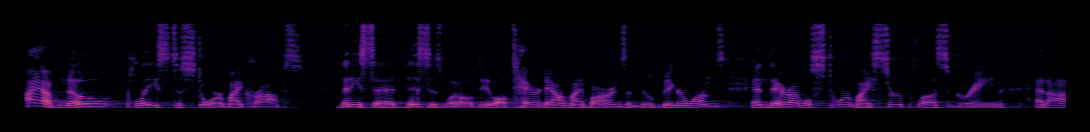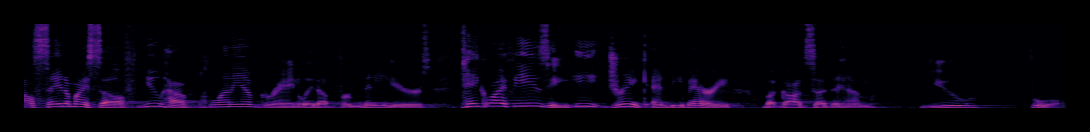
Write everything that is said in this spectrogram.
I have no place to store my crops. Then he said, This is what I'll do. I'll tear down my barns and build bigger ones, and there I will store my surplus grain. And I'll say to myself, You have plenty of grain laid up for many years. Take life easy, eat, drink, and be merry. But God said to him, You fool.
